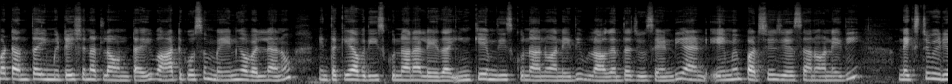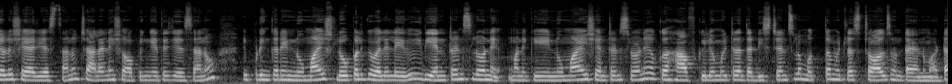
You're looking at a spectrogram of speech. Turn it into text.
బట్ అంత ఇమిటేషన్ అట్లా ఉంటాయి. వాటి కోసం మెయిన్గా వెళ్ళాను. ఇంతకీ అవి తీసుకున్నానా లేదా? ఇంకేం తీసుకున్నాను అనేది వ్లాగ్ అంతా చూసేయండి. అండ్ ఏమేం పర్చేజ్ చేశాను అనేది నెక్స్ట్ వీడియోలో షేర్ చేస్తాను. చాలానే షాపింగ్ అయితే చేశాను. ఇప్పుడు ఇంకా నేను నుమాయిష్ లోపలికి వెళ్ళలేదు. ఇది ఎంట్రన్స్లోనే మనకి నుమాయిష్ ఎంట్రన్స్లోనే ఒక హాఫ్ కిలోమీటర్ అంత డిస్టెన్స్లో మొత్తం ఇట్లా స్టాల్స్ ఉంటాయన్నమాట.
